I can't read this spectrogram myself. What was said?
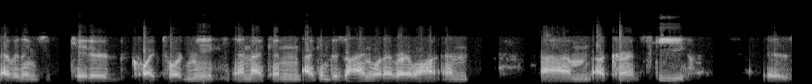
everything's catered quite toward me, and I can I can design whatever I want. And um, our current ski is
